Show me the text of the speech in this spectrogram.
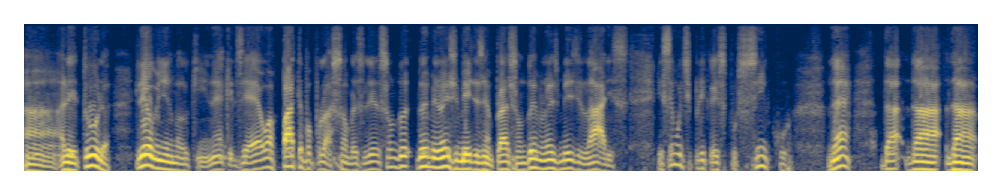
a, a leitura, leu o Menino Maluquinho, né? Quer dizer, é uma parte da população brasileira, são 2 milhões e meio de exemplares, são 2 milhões e meio de lares. E você multiplica isso por 5, né? Da, da, da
